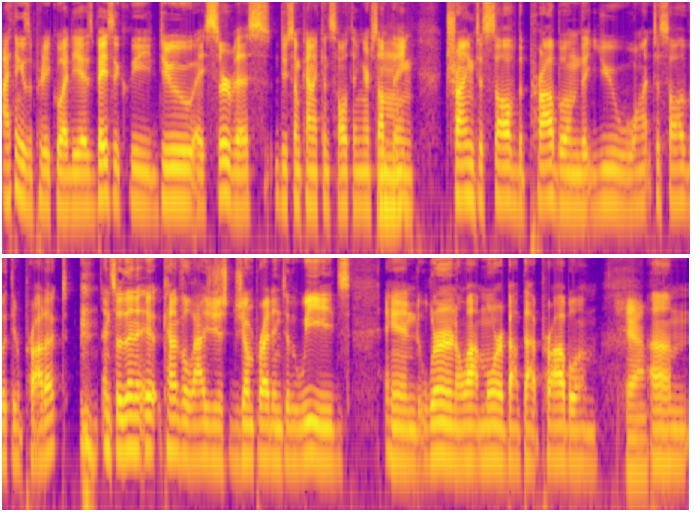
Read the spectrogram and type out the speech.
I think is a pretty cool idea. Is basically do a service, do some kind of consulting or something trying to solve the problem that you want to solve with your product. and so then it kind of allows you to just jump right into the weeds and learn a lot more about that problem. Yeah. Um,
